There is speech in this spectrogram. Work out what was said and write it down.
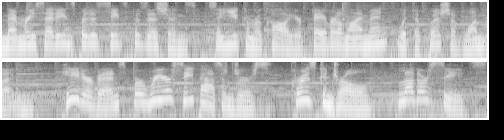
memory settings for the seat's positions so you can recall your favorite alignment with the push of one button, heater vents for rear seat passengers, cruise control, leather seats,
